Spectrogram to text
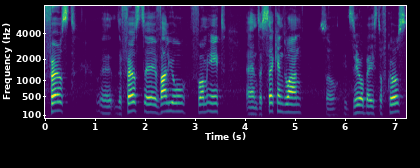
first uh, the first uh, value from it and the second one, so it's zero based of course,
